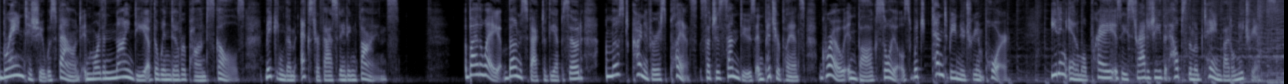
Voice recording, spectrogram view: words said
Brain tissue was found in more than 90 of the Windover Pond skulls, making them extra fascinating finds. By the way, bonus fact of the episode most carnivorous plants, such as sundews and pitcher plants, grow in bog soils, which tend to be nutrient poor. Eating animal prey is a strategy that helps them obtain vital nutrients.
